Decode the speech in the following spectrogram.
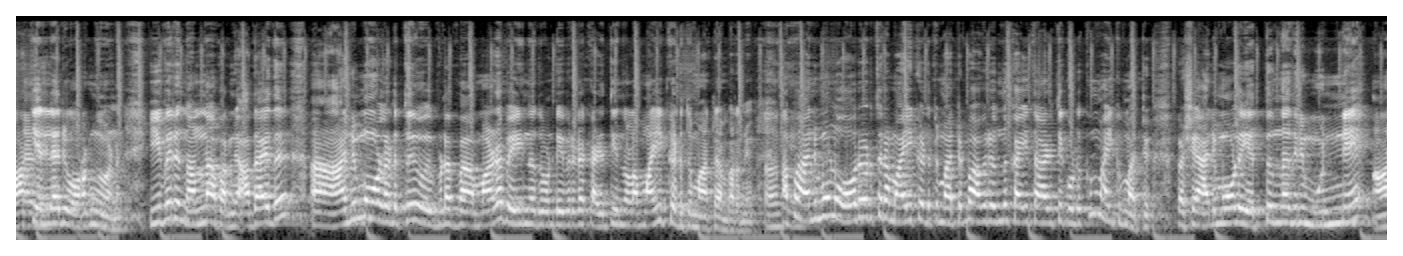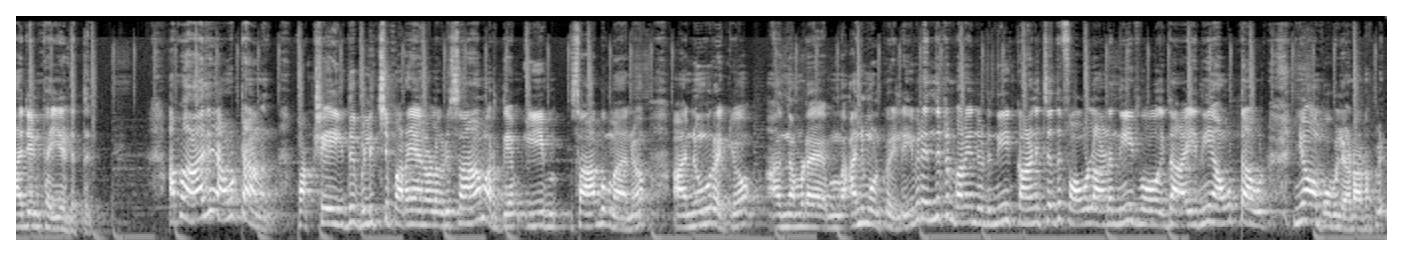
ബാക്കി എല്ലാവരും ഉറങ്ങുവാണ്. ഇവർ നന്നാ പറഞ്ഞു. അതായത് അനുമോളെടുത്ത് ഇവിടെ മഴ പെയ്യുന്നത് കൊണ്ട് ഇവരുടെ കഴുത്തിൽ നിന്നുള്ള മൈക്ക് എടുത്ത് മാറ്റാൻ പറഞ്ഞു. അപ്പോൾ അനുമോൾ ഓരോരുത്തരെ മൈക്ക് എടുത്ത് മാറ്റുമ്പോൾ അവരൊന്ന് കൈ താഴ്ത്തി കൊടുക്കും മൈക്ക് മാറ്റും. പക്ഷേ അനുമോൾ എത്തുന്നതിന് മുന്നേ ആര്യൻ കൈയെടുത്ത്. അപ്പോൾ ആര്യൻ ഔട്ടാണ്. പക്ഷേ ഇത് വിളിച്ച് പറയാനുള്ള ഒരു സാമർഥ്യം ഈ സാബുമാനോ നൂറയ്ക്കോ നമ്മുടെ അനുമോൾക്കോ ഇല്ല. ഇവരെന്നിട്ടും പറയുന്നുണ്ട് നീ കാണിച്ചത് ഫൗളാണ്. നീ ഫോ ഇതായി. നീ ഔട്ട് ഔട്ട് ഞാൻ പോകില്ല പ്ലീ-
